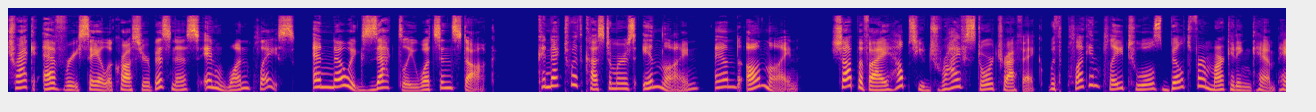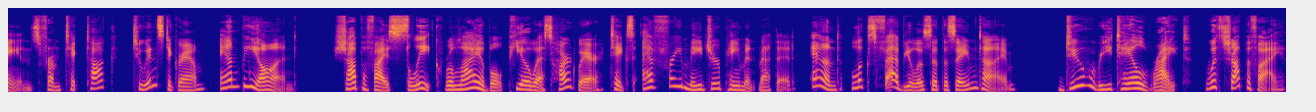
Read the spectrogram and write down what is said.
Track every sale across your business in one place and know exactly what's in stock. Connect with customers in line and online. Shopify helps you drive store traffic with plug and play tools built for marketing campaigns from TikTok to Instagram and beyond. Shopify's sleek, reliable POS hardware takes every major payment method and looks fabulous at the same time. Do retail right with Shopify.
